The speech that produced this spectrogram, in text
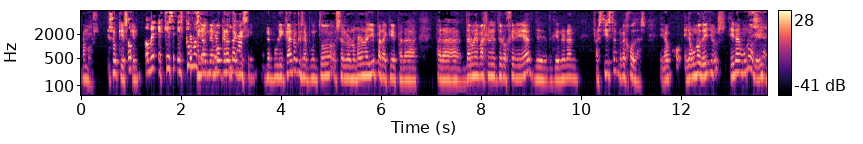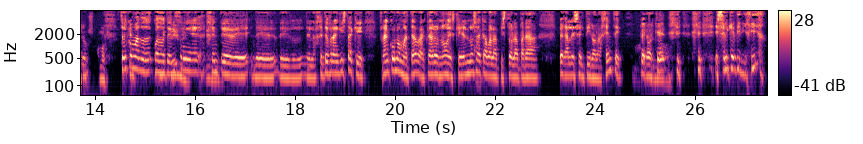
Vamos, ¿eso qué es? Oh, que, hombre, es que es, es como... Era un demócrata que se, republicano que se apuntó, o sea, lo nombraron allí para que, para, para dar una imagen de heterogeneidad de, de que no eran fascistas, no me jodas. Era, era uno de ellos, era uno de ellos. Vamos. Esto es como cuando, cuando te dice gente de, de, de, de, la gente franquista que Franco no mataba. Claro, no, es que él no sacaba la pistola para pegarles el tiro a la gente, pero es que es el que dirigía.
